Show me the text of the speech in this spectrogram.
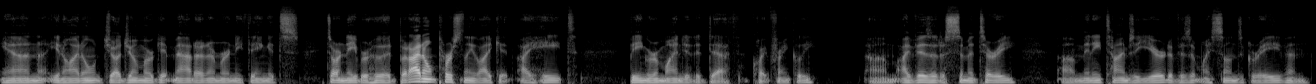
and you know I don't judge them or get mad at them or anything. It's it's our neighborhood, but I don't personally like it. I hate being reminded of death, quite frankly. Um, I visit a cemetery uh, many times a year to visit my son's grave, and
